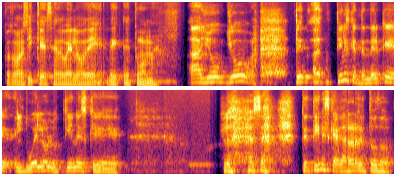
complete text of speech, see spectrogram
pues ahora sí que ese duelo de, tu mamá? Ah, yo, yo, ah, tienes que entender que el duelo lo tienes que, o sea, te tienes que agarrar de todo.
